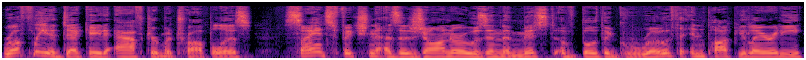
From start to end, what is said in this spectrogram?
Roughly a decade after Metropolis, science fiction as a genre was in the midst of both a growth in popularity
